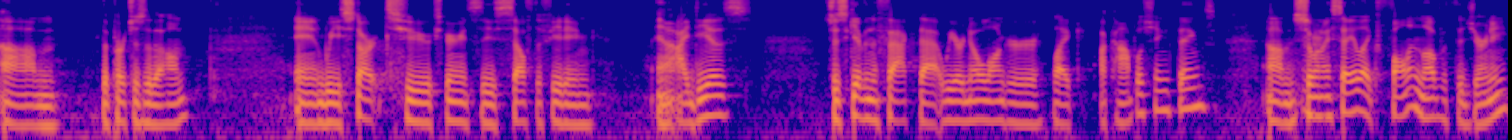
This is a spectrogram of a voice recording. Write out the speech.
um, the purchase of the home, and we start to experience these self-defeating uh, ideas just given the fact that we are no longer like accomplishing things. Um, so when Mhm. I say like fall in love with the journey,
